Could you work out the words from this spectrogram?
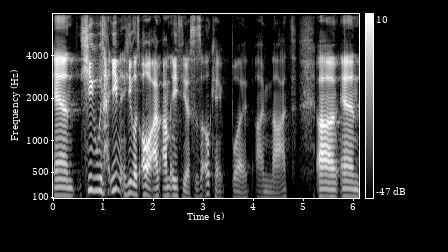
and he would even, he goes, Oh, I'm, I'm atheist. I said, Okay, but I'm not. Uh, and,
